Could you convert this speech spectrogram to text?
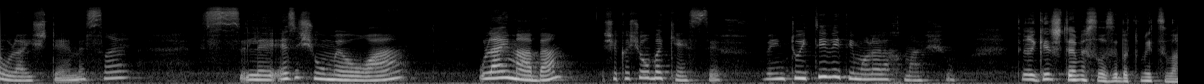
אולי 12, לאיזשהו מאורע, אולי עם אבא, שקשור בכסף, ואינטואיטיבית אם עולה לך משהו. תראי, גיל 12 זה בת מצווה,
